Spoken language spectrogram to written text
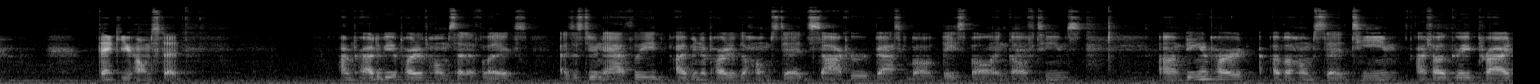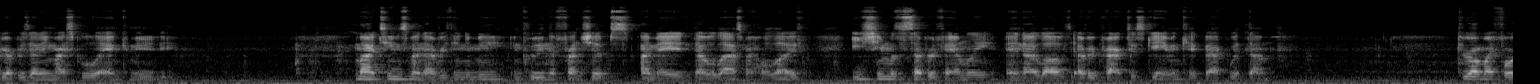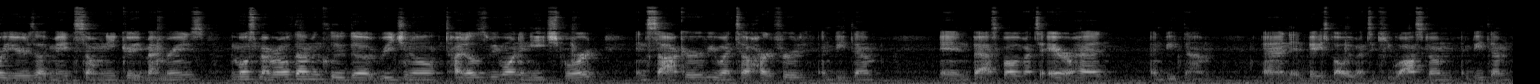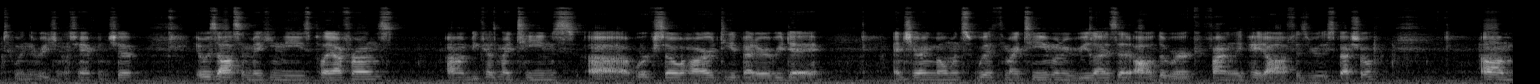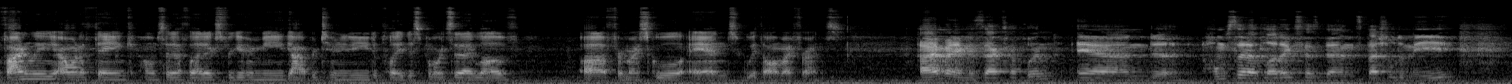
Thank you, Homestead. I'm proud to be a part of Homestead Athletics. As a student athlete, I've been a part of the Homestead soccer, basketball, baseball, and golf teams. Um, being a part of a Homestead team, I felt great pride representing my school and community. My teams meant everything to me, including the friendships I made that will last my whole life. Each team was a separate family, and I loved every practice, game, and kickback with them. Throughout my four years, I've made so many great memories. The most memorable of them include the regional titles we won in each sport. In soccer, we went to Hartford and beat them. In basketball, we went to Arrowhead and beat them. And in baseball, we went to Kewaskum and beat them to win the regional championship. It was awesome making these playoff runs um, because my teams uh, work so hard to get better every day. And sharing moments with my team when we realized that all the work finally paid off is really special. Um, finally, I want to thank Homestead Athletics for giving me the opportunity to play the sports that I love uh, for my school and with all my friends. Hi, my name is Zach Teplin, and uh, Homestead Athletics has been special to me.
